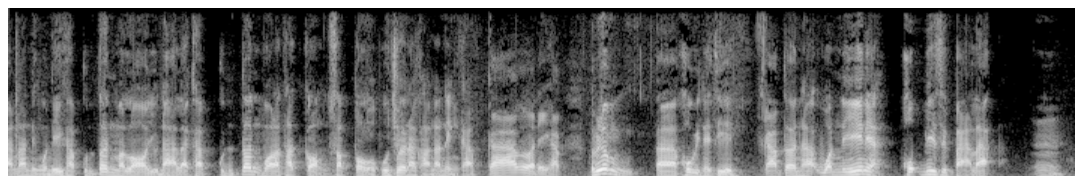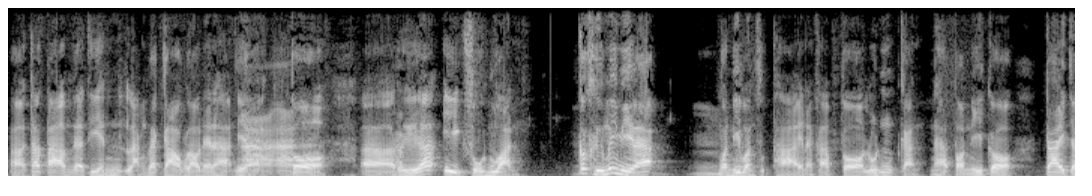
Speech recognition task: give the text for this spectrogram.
ารหน้าหนึ่งวันนี้ครับคุณเติ้ลมารออยู่นานแล้วครับคุณเติ้ลวรทัศน์กองซับโต ผู้ช่วยนักข่าวหน้าหนึ่งครับครับสวัสดีครับ เรื่องโควิดในทีนครับเติ้ลฮะวันนี้เนี่ยครบ 28 แล้วอืมอ่าถ้าตามเนี่ยที่เห็นหลังแบ็กกราวของเราเนี่ยนะฮะเนี่ยฮะอ่าอ่าก็อ่าเหลืออีกศูนย์วัน ก็คือไม่มีแล้วอืมวันนี้วันสุดท้ายนะครับ ก็ลุ้นกันนะฮะตอนนี้ก็ใกล้จะ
